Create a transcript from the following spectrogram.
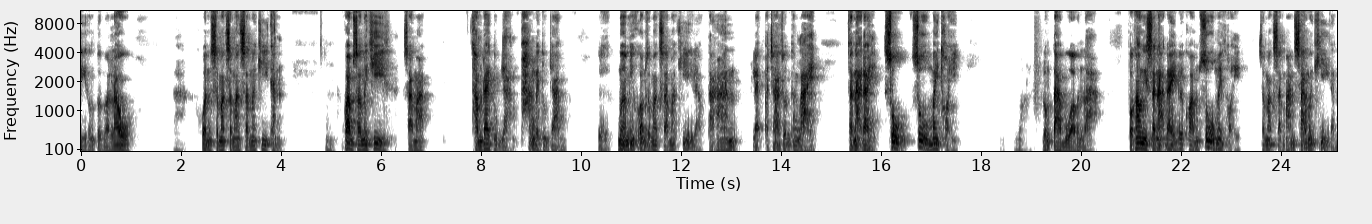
ที่ของตนว่าเราอ่าควรสมัครสมานสามัคคีกัน ความสามัคคีสามารถทำได้ทุกอย่าง พังได้ทุกอย่างเออเมื่อมีความสมัครสามัคคีแล้วทหารและประชาชนทั้งหลายชนะได้สู้สู้ไม่ถอย หลวงตาบัวมันว่าพวกเขานี่ชนะได้ด้วยความสู้ไม่ถอย สมัครสมานสามัคคีกัน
